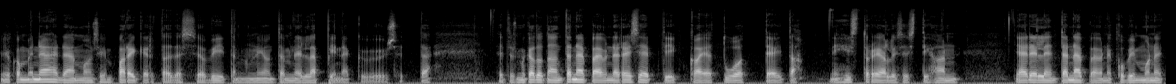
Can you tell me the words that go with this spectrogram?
joka me nähdään, mä oon siihen pari kertaa tässä jo viitannut, niin on tämmöinen läpinäkyvyys. Että, että jos me katsotaan tänä päivänä reseptiikkaa ja tuotteita, niin historiallisestihan ja edelleen tänä päivänä kovin monet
